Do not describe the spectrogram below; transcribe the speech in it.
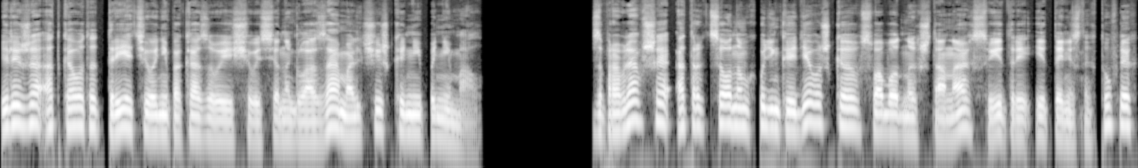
или же от кого-то третьего, не показывающегося на глаза, мальчишка не понимал. Заправлявшая аттракционом худенькая девушка в свободных штанах, свитере и теннисных туфлях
